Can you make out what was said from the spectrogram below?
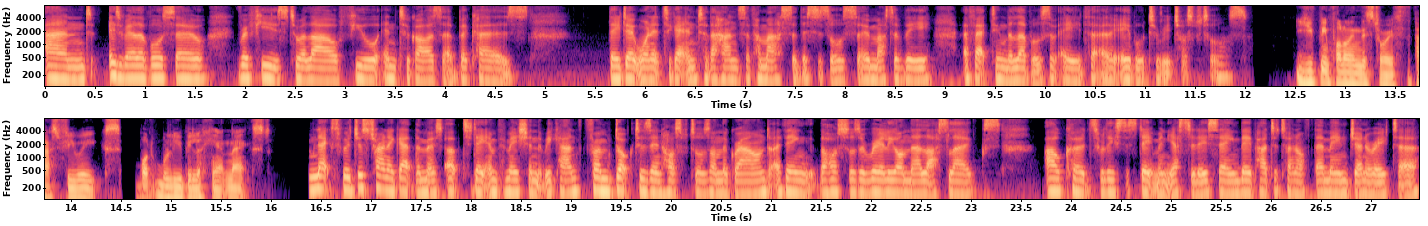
And Israel have also refused to allow fuel into Gaza because they don't want it to get into the hands of Hamas. So this is also massively affecting the levels of aid that are able to reach hospitals. You've been following this story for the past few weeks. What will you be looking at next? Next, we're just trying to get the most up to date information that we can from doctors in hospitals on the ground. I think the hospitals are really on their last legs. Al Quds released a statement yesterday saying they've had to turn off their main generator.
